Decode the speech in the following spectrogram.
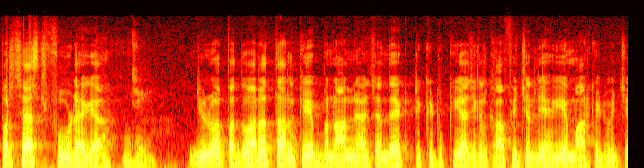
ਪ੍ਰੋਸੈਸਡ ਫੂਡ ਹੈਗਾ ਜੀ। ਜਿਹਨੂੰ ਆਪਾਂ ਦੁਬਾਰਾ ਤਲ ਕੇ ਬਣਾਉਣਾ ਚਾਹੁੰਦੇ ਹਾਂ ਟਿੱਕੀ ਟੁੱਕੀ ਅੱਜ ਕੱਲ ਕਾਫੀ ਚੱਲੀ ਹੈਗੀ ਹੈ ਮਾਰਕੀਟ ਵਿੱਚ।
